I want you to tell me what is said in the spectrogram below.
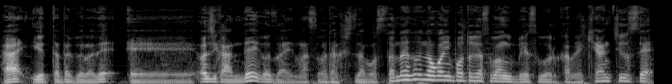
はい、言ったところで、えー、お時間でございます。私、ザボスタンド F の方に、ポッドキャスト番組、ベースボールカフェ、キャン中世、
